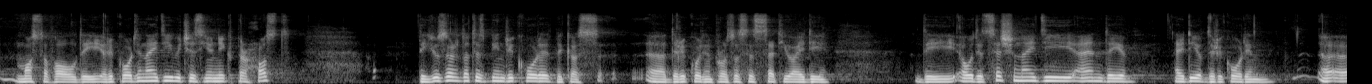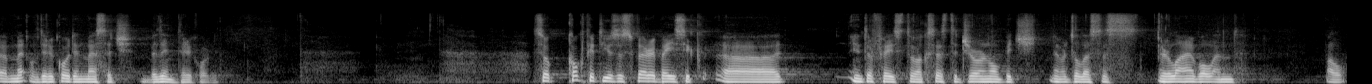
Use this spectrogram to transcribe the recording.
most of all, the recording ID, which is unique per host, the user that is being recorded, because uh, the recording process is set UID, the audit session ID, and the ID of the recording uh, of the recording message within the recording. So Cockpit uses very basic uh, interface to access the journal, which nevertheless is reliable and well,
